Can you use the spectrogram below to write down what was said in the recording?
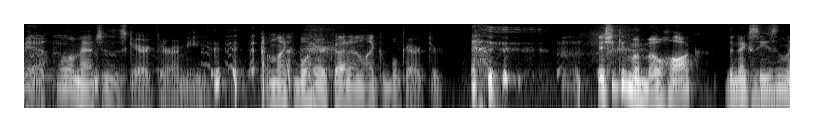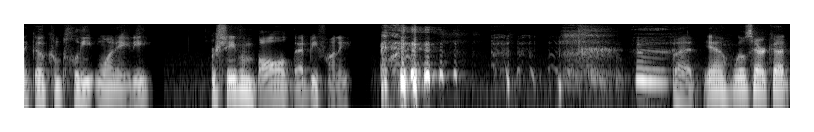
Yeah, Will matches his character. I mean, unlikable haircut, unlikable character. They should give him a mohawk the next season, like go complete 180, or shave him bald. That'd be funny. But yeah, Will's haircut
